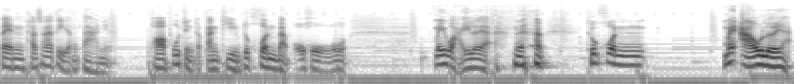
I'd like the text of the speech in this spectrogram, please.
เป็นทัศนคติต่างๆเนี่ยพอพูดถึงกัปตันทีมทุกคนแบบโอ้โห ไม่ไหวเลยอะนะครับทุกคนไม่เอาเลยอะ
